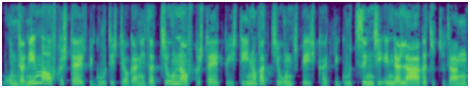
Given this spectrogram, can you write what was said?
Unternehmen aufgestellt, wie gut ist die Organisation aufgestellt, wie ist die Innovationsfähigkeit, wie gut sind sie in der Lage, sozusagen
